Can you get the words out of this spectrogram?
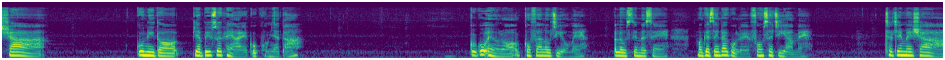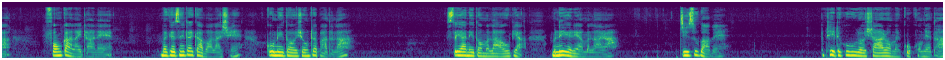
ရှားကိုနေတော့ပြန်ပေးဆွဲခံရတယ်ကိုခွန်မြတ်တာ။ကိုကိုအင်တော့ confirm လုပ်ကြည့်အောင်မယ်။ဘယ်လိုစင်မစင်မဂဇင်းတက်ကိုလည်းဖုန်းဆက်ကြည့်ရမယ်။ချက်ချင်းပဲရှားကဖုန်းကန်လိုက်တာနဲ့မဂဇင်းတက်ကပါလားရှင်ကိုနေတော့ယုံတက်ပါသလားဆရာနေတော့မလာဘူးဗျမနေ့ကတည်းကမလာတာကျေးဇူးပါပဲအဖေတကူတော့ရှားတော့မယ်ကိုခုံမြတ်တာ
